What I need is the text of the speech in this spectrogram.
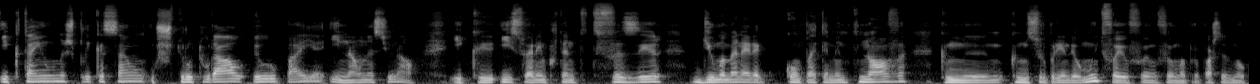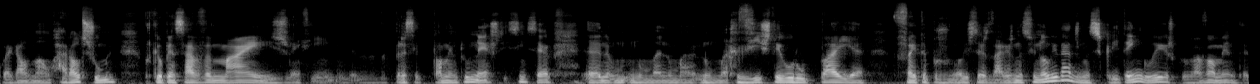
e que têm uma explicação estrutural europeia e não nacional. E que isso era importante de fazer de uma maneira completamente nova, que me, que me surpreendeu muito, foi, foi, foi uma proposta do meu colega alemão, Harald Schumann, porque eu pensava mais, enfim, para ser totalmente honesto e sincero, eh, numa, numa, numa revista europeia feita por jornalistas de várias nacionalidades, mas escrita em inglês, provavelmente.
